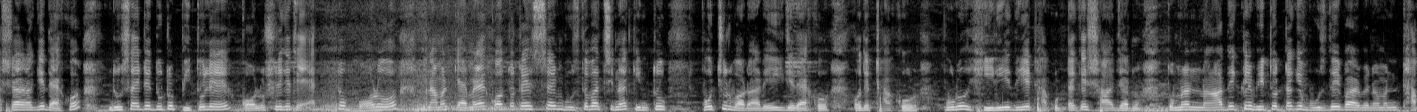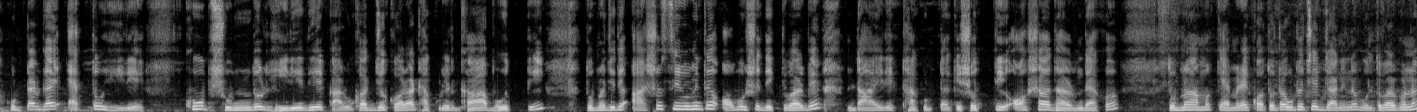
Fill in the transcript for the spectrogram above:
আসার আগে দেখো, দু সাইডে দুটো পিতলের কলস রেখেছে, এত বড়। মানে আমার ক্যামেরায় কতটা এসছে আমি বুঝতে পারছি না, কিন্তু প্রচুর বড়। আর এই যে দেখো, ওদের ঠাকুর, পুরো হিরে দিয়ে ঠাকুরটাকে সাজানো। তোমরা না দেখলে ভিতরটাকে বুঝতেই পারবে না মানে ঠাকুরটার গায়ে এত হিরে। খুব সুন্দর হিরে দিয়ে কারুকার্য করা, ঠাকুরের গা ভর্তি। তোমরা যদি আসো শ্রীভূমিতে, অবশ্যই দেখতে পারবে ডাইরেক্ট ঠাকুরটাকে। সত্যি অসাধারণ, দেখো। তোমরা আমার ক্যামেরায় কতটা উঠেছে জানি না, বলতে পারব না।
